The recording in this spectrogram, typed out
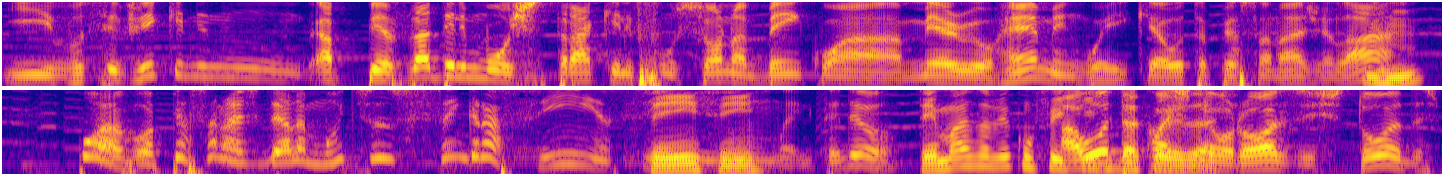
E você vê que ele não. Apesar dele mostrar que ele funciona bem com a Meryl Hemingway, que é a outra personagem lá. Uhum. Pô, a a personagem dela é muito sem gracinha, assim. Sim, sim. Entendeu? tem mais a ver com o A feitiço outra da com as coisa. acho. neuroses todas,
